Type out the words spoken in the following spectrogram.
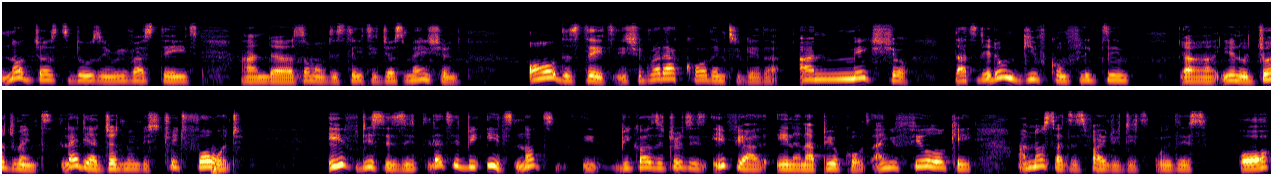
not just those in River State and uh, some of the states he just mentioned, all the states, it should rather call them together and make sure that they don't give conflicting, uh, you know, judgment. Let their judgment be straightforward. If this is it, let it be it. Not because the truth is, if you are in an appeal court and you feel okay, I'm not satisfied with it with this, or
